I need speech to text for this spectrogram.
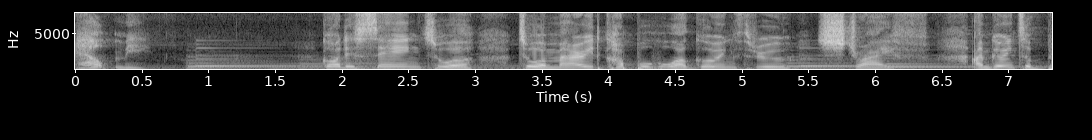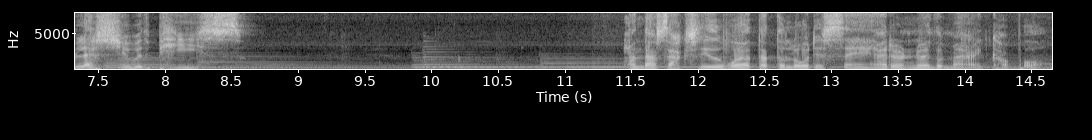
Help me. God is saying to a to a married couple who are going through strife, I'm going to bless you with peace. And that's actually the word that the Lord is saying. I don't know the married couple.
